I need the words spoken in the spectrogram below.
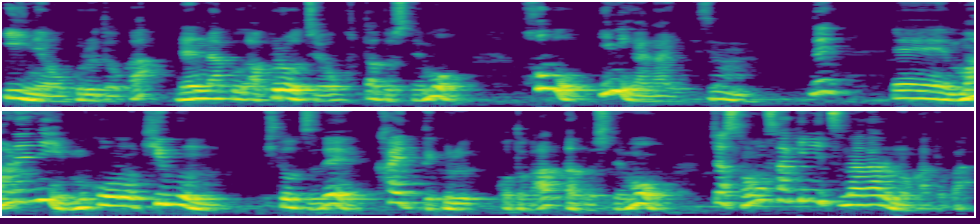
いいねを送るとか、連絡、アプローチを送ったとしても、ほぼ意味がないんですよ。うん。で、えー、稀に向こうの気分一つで帰ってくることがあったとしても、じゃあその先に繋がるのかとか、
